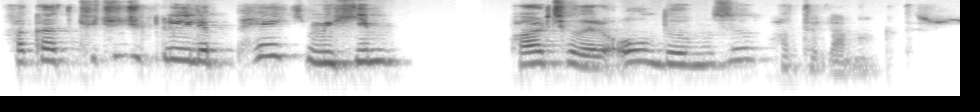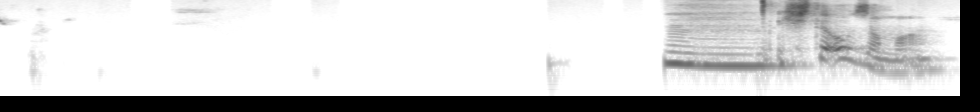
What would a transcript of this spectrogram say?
fakat küçücüklüğüyle pek mühim parçaları olduğumuzu hatırlamaktır. Hmm, işte o zaman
